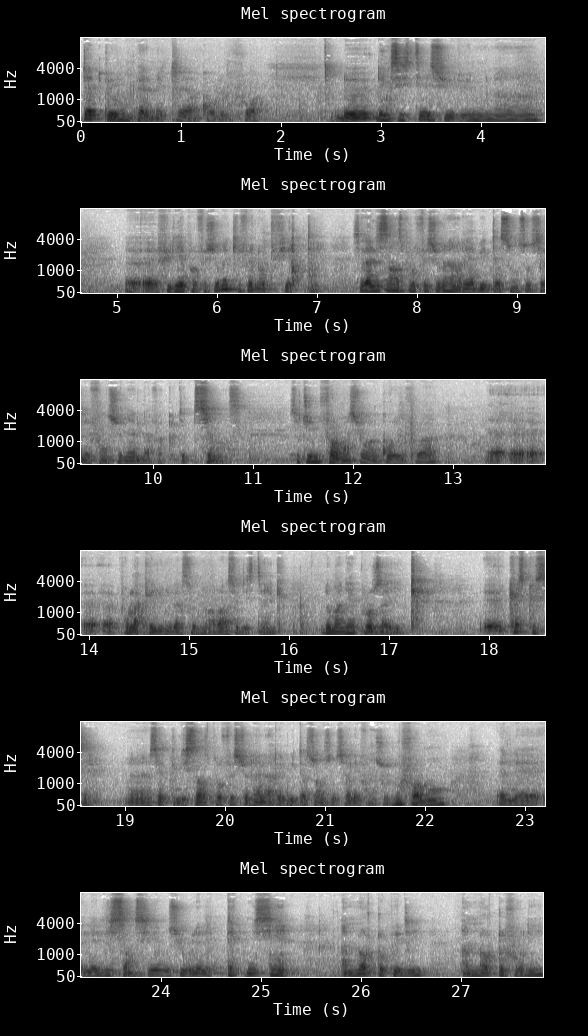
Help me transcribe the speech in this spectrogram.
Peut-être que vous me permettrez encore une fois d'insister sur une filière professionnelle qui fait notre fierté. C'est la licence professionnelle en réhabilitation sociale et fonctionnelle de la faculté de sciences. C'est une formation, encore une fois, euh, euh, euh, pour laquelle l'Université de Marois se distingue, de manière prosaïque. Qu'est-ce que c'est hein, cette licence professionnelle en réhabilitation sociale et fonctionnelle? Nous formons les, licenciés, ou si vous voulez, les techniciens en orthopédie, en orthophonie,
